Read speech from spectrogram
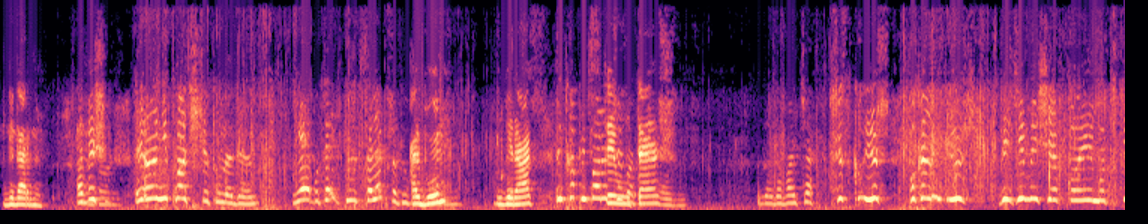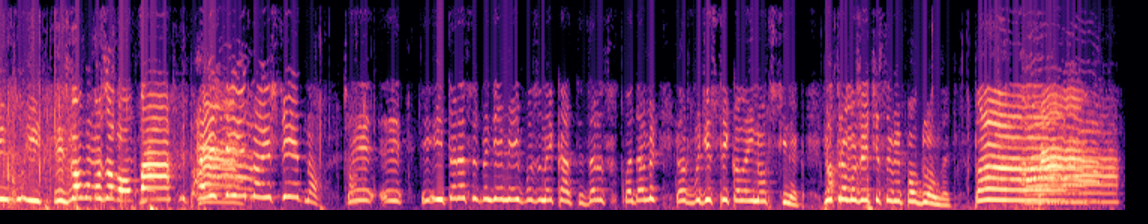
Legendarny. A. Ej, ale nie kładźcie tu legend. Nie, bo te, te, te lepsze tylko. Album. Drugi raz. Ej, kapibarę Z tyłu trzeba tu też. włożyć. Dobra, dawajcie. Wszystko już, poka- już widzimy się w kolejnym odcinku i I znowu mozową. Pa! A jeszcze jedno, jeszcze jedno. I, i, i, I teraz już będziemy mieli włożone karty. Zaraz wkładamy i o 20 kolejny odcinek. Jutro możecie sobie pooglądać. Bye. Bye.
